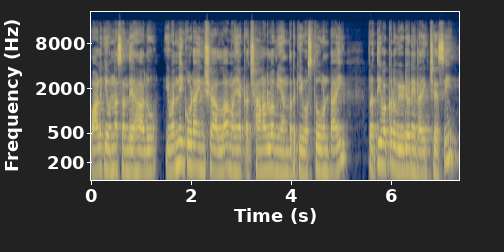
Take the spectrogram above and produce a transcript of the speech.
వాళ్ళకి ఉన్న సందేహాలు ఇవన్నీ కూడా ఇన్షాల్లా మన యొక్క ఛానల్లో మీ అందరికీ వస్తూ ఉంటాయి. ప్రతి ఒక్కరు వీడియోని లైక్ చేసి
